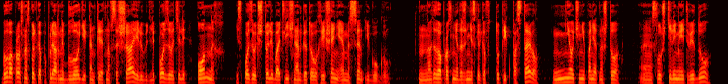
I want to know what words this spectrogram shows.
Был вопрос, насколько популярны блоги конкретно в США и любят ли пользователи онных использовать что-либо отличное от готовых решений MSN и Google. Но этот вопрос меня даже несколько в тупик поставил. Не очень непонятно, что э, слушатель имеет в виду.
